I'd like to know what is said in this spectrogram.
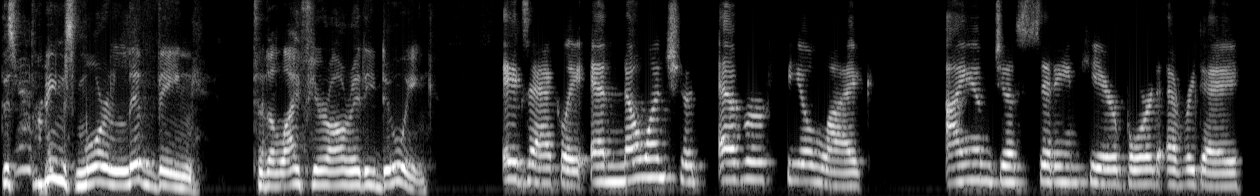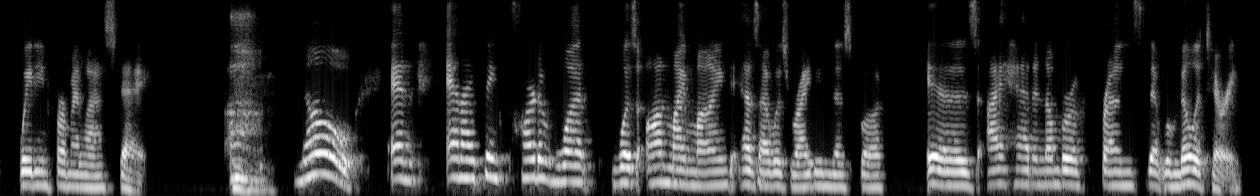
This yeah. brings more living to the life you're already doing. Exactly. And no one should ever feel like I am just sitting here bored every day waiting for my last day. Oh, mm-hmm. No. And and I think part of what was on my mind as I was writing this book is I had a number of friends that were military.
